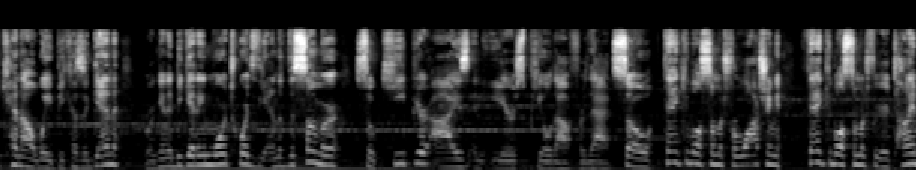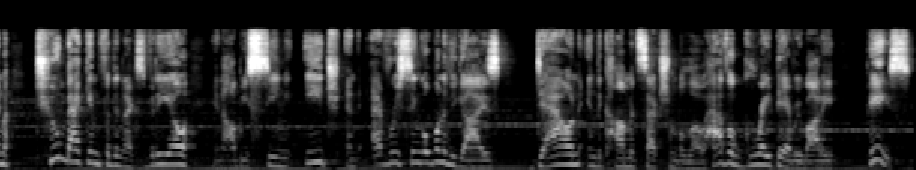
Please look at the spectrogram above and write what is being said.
cannot wait because again, we're going to be getting more towards the end of the summer, so keep your eyes and ears peeled out for that. So thank you all so much for watching. Thank you all so much for your time. Tune back in for the next video, and I'll be seeing each and every single one of you guys down in the comment section below. Have a great day, everybody. Peace.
